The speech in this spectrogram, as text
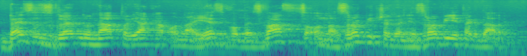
bez względu na to, jaka ona jest wobec was, co ona zrobi, czego nie zrobi i tak dalej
